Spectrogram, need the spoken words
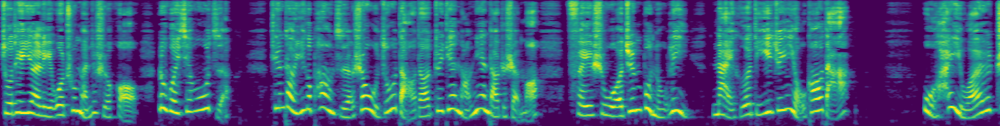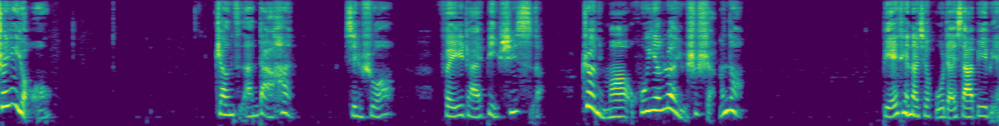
昨天夜里我出门的时候，路过一间屋子。”听到一个胖子手舞足蹈的对电脑念叨着什么，非是我军不努力，奈何敌军有高达。我还以为真有。张子安大汗，心说：肥宅必须死！这你妈胡言乱语是什么呢？别听那些胡宅瞎逼逼，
